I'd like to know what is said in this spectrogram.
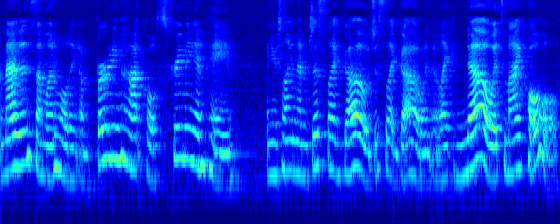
Imagine someone holding a burning hot coal, screaming in pain, and you're telling them, just let go, just let go. And they're like, no, it's my coal.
